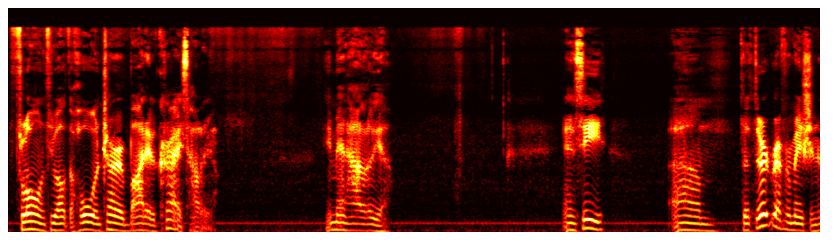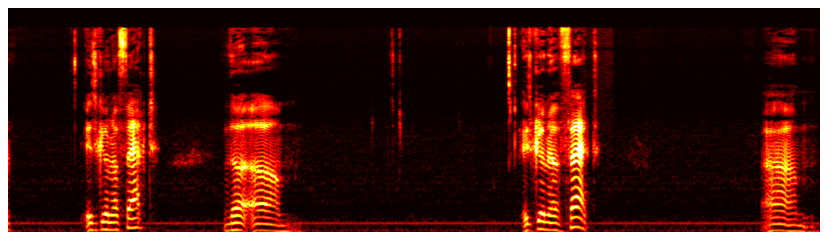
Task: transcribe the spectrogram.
flowing throughout the whole entire body of Christ. Hallelujah. Amen. Hallelujah. And see, um, the third Reformation is going to affect the um, is going to affect um,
